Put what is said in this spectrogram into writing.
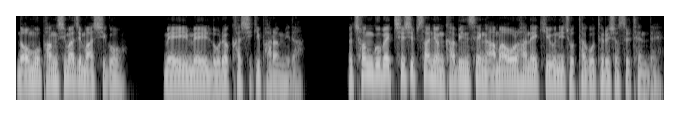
너무 방심하지 마시고 매일매일 노력하시기 바랍니다. 1974년 갑인생 아마 올 한 해 기운이 좋다고 들으셨을 텐데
